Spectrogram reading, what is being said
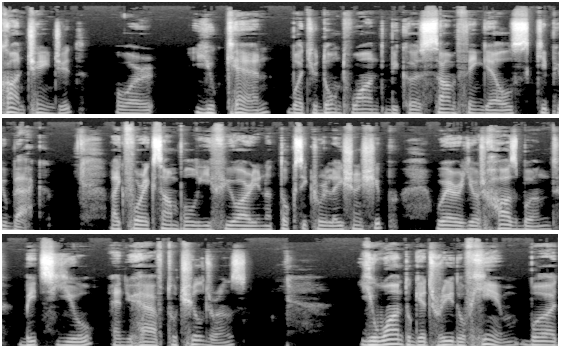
can't change it, or you can, but you don't want because something else keep you back like, for example, if you are in a toxic relationship where your husband beats you and you have two children, you want to get rid of him, but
